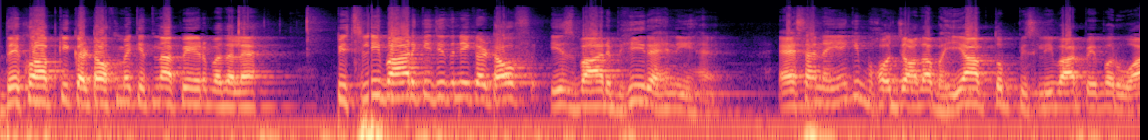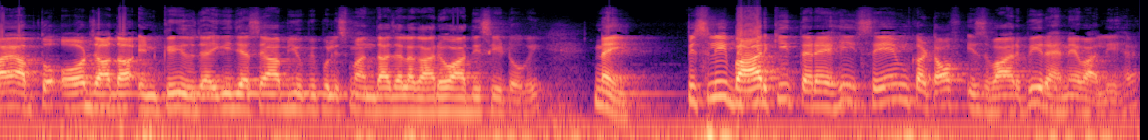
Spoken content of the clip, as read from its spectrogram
देखो आपकी कट ऑफ़ में कितना पेयर बदल है। पिछली बार की जितनी कट ऑफ़ इस बार भी रहनी है। ऐसा नहीं है कि बहुत ज़्यादा, भैया, अब तो पिछली बार पेपर हुआ है, अब तो और ज़्यादा इंक्रीज हो जाएगी, जैसे आप यूपी पुलिस में अंदाज़ा लगा रहे हो, आधी सीट हो गई। नहीं, पिछली बार की तरह ही सेम कट ऑफ़ इस बार भी रहने वाली है।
